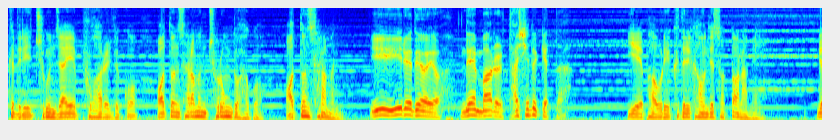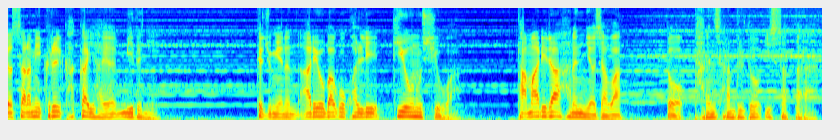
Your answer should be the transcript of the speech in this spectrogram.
그들이 죽은 자의 부활을 듣고 어떤 사람은 조롱도 하고 어떤 사람은 이 일에 대하여 내 말을 다시 듣겠다. 이에 바울이 그들 가운데서 떠나매 몇 사람이 그를 가까이하여 믿으니 그 중에는 아레오바고 관리 디오누시우와 다말이라 하는 여자와 또 다른 사람들도 있었더라.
